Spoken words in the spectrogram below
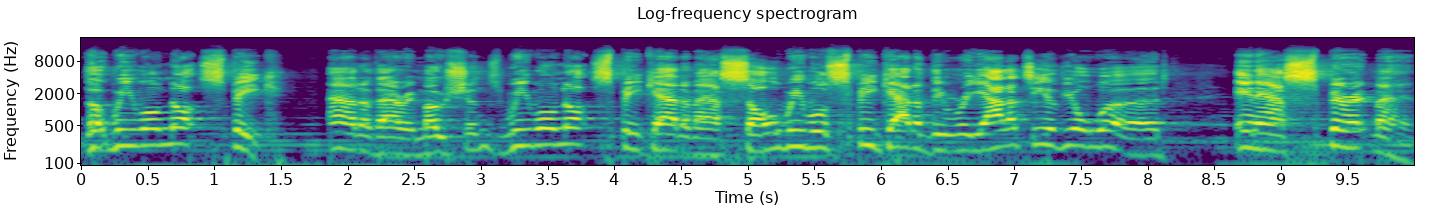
That we will not speak out of our emotions, we will not speak out of our soul, we will speak out of the reality of your word in our spirit man.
